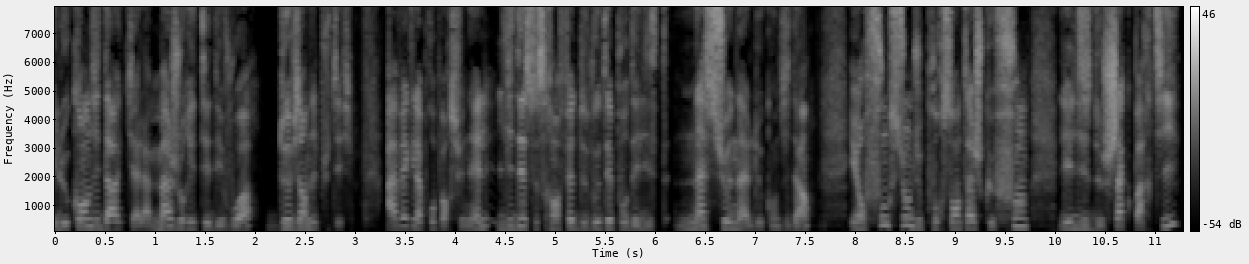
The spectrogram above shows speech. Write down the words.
Et le candidat qui a la majorité des voix devient député. Avec la proportionnelle, l'idée ce serait en fait de voter pour des listes nationales de candidats. Et en fonction du pourcentage que font les listes de chaque parti,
